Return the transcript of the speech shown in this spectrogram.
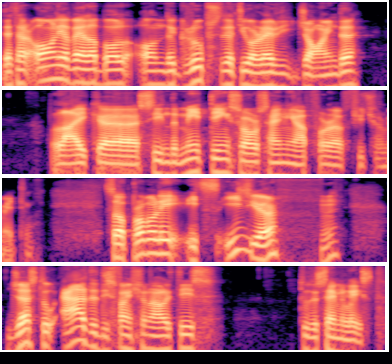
that are only available on the groups that you already joined like uh, seeing the meetings or signing up for a future meeting. So probably it's easier hmm, just to add these functionalities to the same list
